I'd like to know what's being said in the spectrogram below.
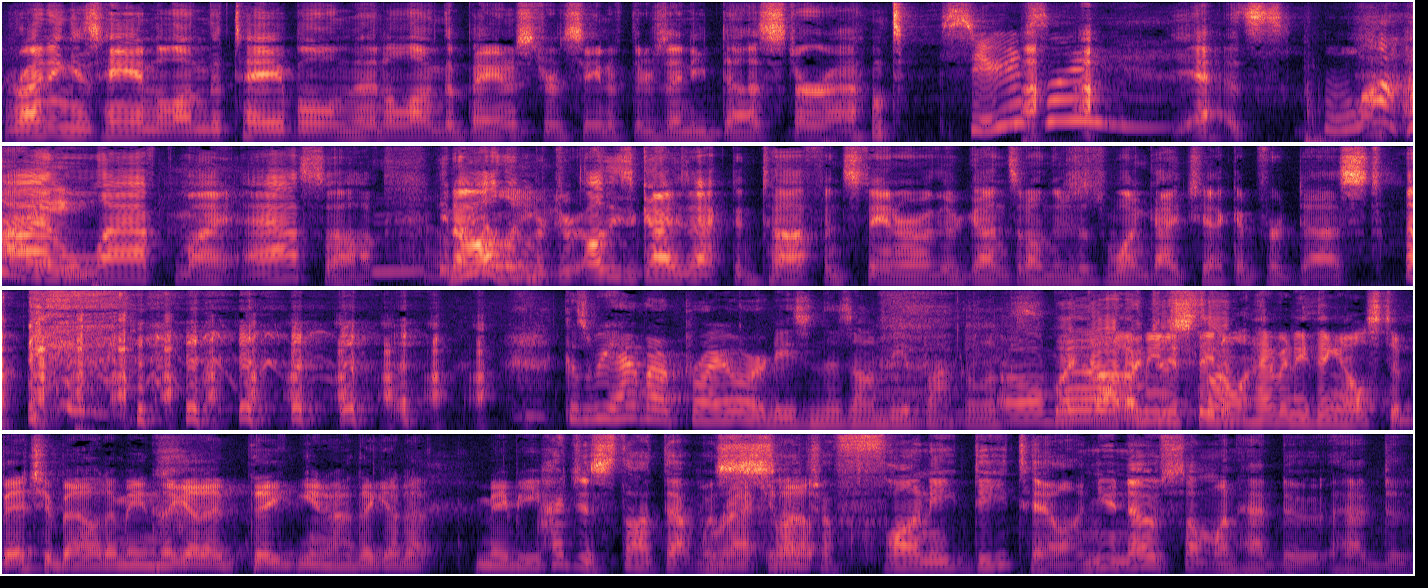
running his hand along the table and then along the banister and seeing if there's any dust around. Seriously? yes. Why? I laughed my ass off. You know, all, of them, all these guys acting tough and standing around with their guns and on. There's just one guy checking for dust. Because we have our priorities in the zombie apocalypse. oh my well, god! I mean, just if they thought, don't have anything else to bitch about, I mean, they gotta, they, you know, they gotta maybe. I just thought that was such a funny detail, and you know, someone had to had to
